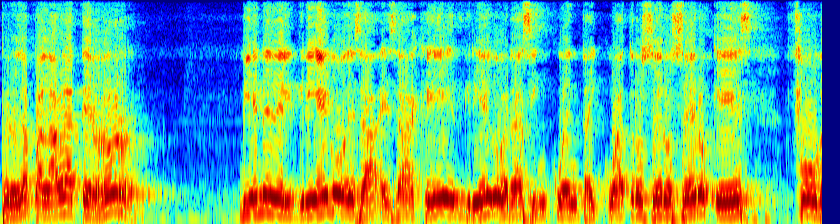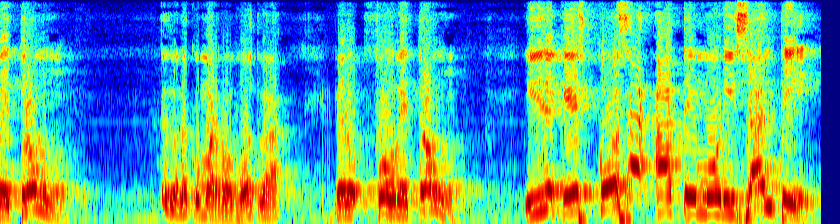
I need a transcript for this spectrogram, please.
Pero esa palabra terror viene del griego, esa, esa G es griego, ¿verdad? 5400, que es fobetrón. Esto suena como a robot, ¿va? Pero fobetrón. Y dice que es cosa atemorizante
